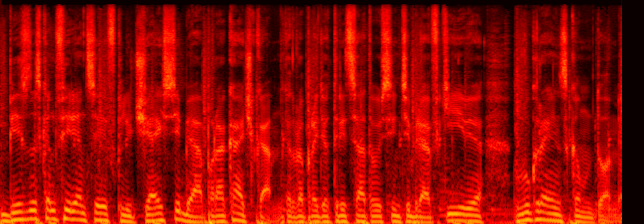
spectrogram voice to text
бизнес-конференции «Включай себя. Прокачка», которая пройдет 30 сентября в Киеве в Украинском доме.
